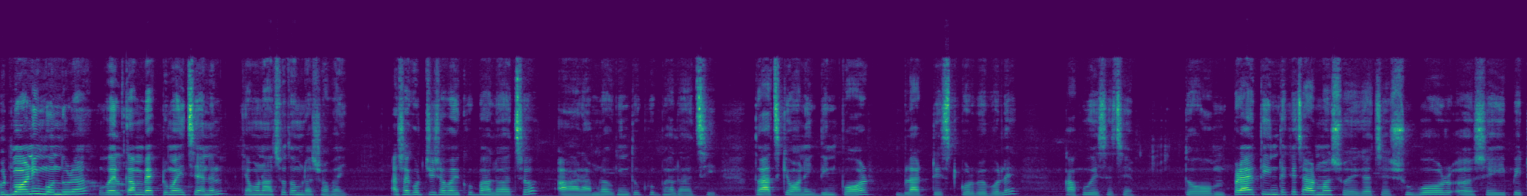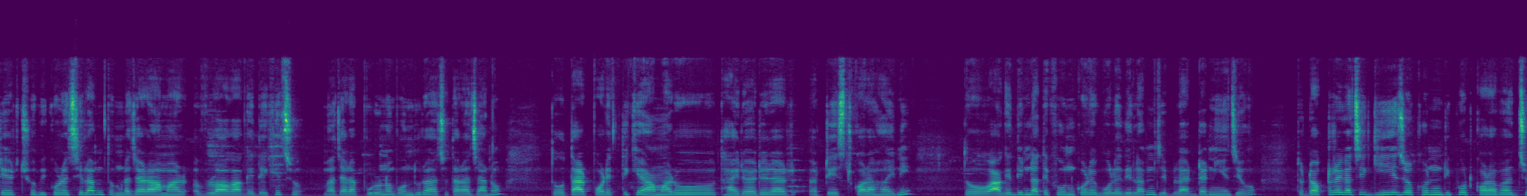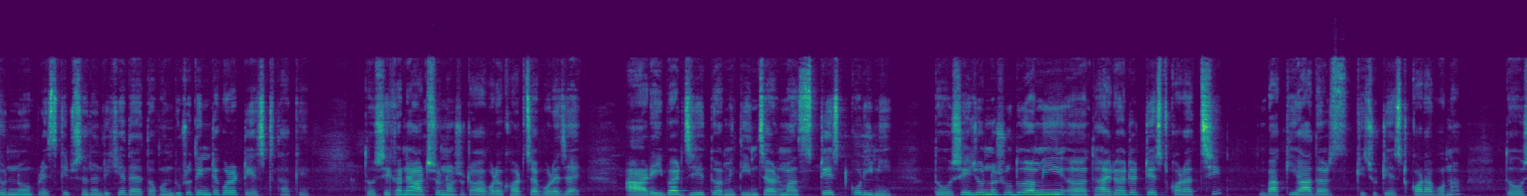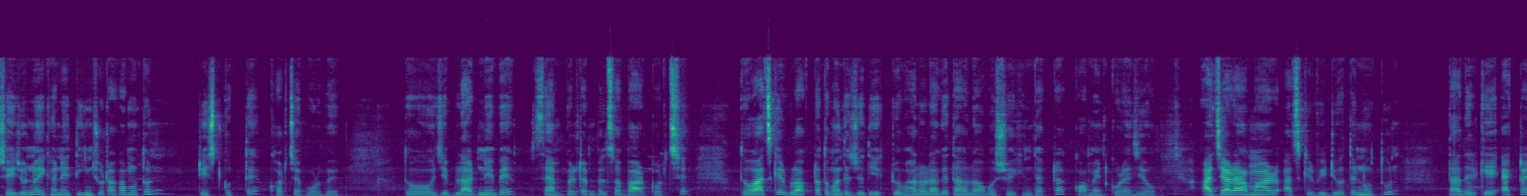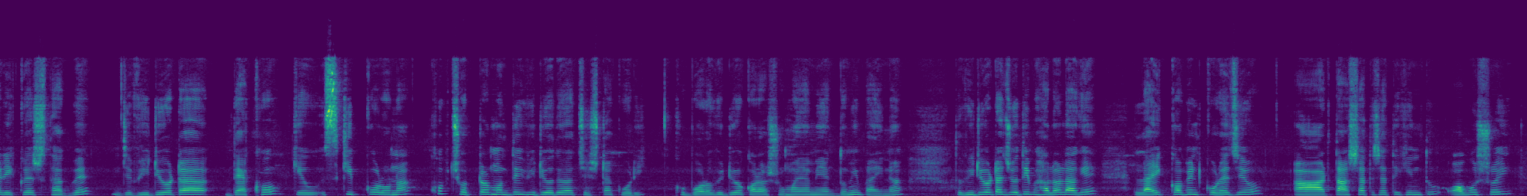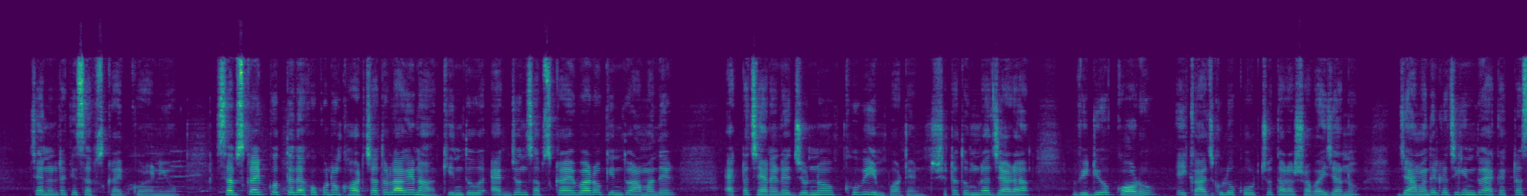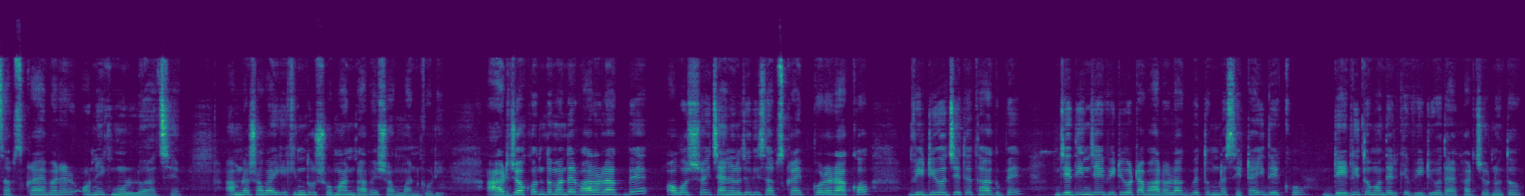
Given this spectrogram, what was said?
Good morning বন্ধুরা। Welcome back to my channel কেমন আছো তোমরা সবাই? আশা করছি সবাই খুব ভালো আছো, আর আমরাও কিন্তু খুব ভালো আছি। তো আজকে অনেক দিন পর ব্লাড টেস্ট করবে বলে কাকু এসেছে। তো প্রায় তিন থেকে চার মাস হয়ে গেছে। শুভর সেই পেটের ছবি করেছিলাম। তোমরা যারা আমার ব্লগ আগে দেখেছ বা যারা পুরনো বন্ধুরা আছো তারা জানো। তো তারপরের থেকে আমারও থাইরয়েডের আর টেস্ট করা হয়নি। তো আগের দিন রাতে ফোন করে বলে দিলাম যে ব্লাডটা নিয়ে যেও। তো ডক্টরের কাছে গিয়ে যখন রিপোর্ট করাবার জন্য প্রেসক্রিপশানে লিখে দেয়, তখন দুটো তিনটে করে টেস্ট থাকে। তো সেখানে আটশো, নশো টাকা করে খরচা পড়ে যায়। আর এইবার যেহেতু আমি তিন, চার মাস টেস্ট করিনি, তো সেই জন্য শুধু আমি থাইরয়েডের টেস্ট করাচ্ছি, বাকি আদার্স কিছু টেস্ট করাবো না। তো সেই জন্য এখানে তিনশো টাকা মতন টেস্ট করতে খরচা পড়বে। তো যে ব্লাড নেবে স্যাম্পেল ট্যাম্পেল সব বার করছে। তো আজকের ব্লগটা তোমাদের যদি একটু ভালো লাগে তাহলে অবশ্যই কিন্তু একটা কমেন্ট করে যেও। আর যারা আমার আজকের ভিডিওতে নতুন, তাদেরকে একটা রিকোয়েস্ট থাকবে যে ভিডিওটা দেখো, কেউ স্কিপ করো না। খুব ছোট্টর মধ্যেই ভিডিও দেওয়ার চেষ্টা করি। খুব বড় ভিডিও করার সময় আমি একদমই পাই না। তো ভিডিওটা যদি ভালো লাগে লাইক কমেন্ট করে যেও। আর তার সাথে সাথে কিন্তু অবশ্যই চ্যানেলটাকে সাবস্ক্রাইব করে নিও। সাবস্ক্রাইব করতে দেখো, কোনো খরচা তো লাগে না, কিন্তু একজন সাবস্ক্রাইবারও কিন্তু আমাদের একটা চ্যানেলের জন্য খুবই ইম্পর্টেন্ট সেটা তোমরা যারা ভিডিও করো, এই কাজগুলো করছ, তারা সবাই জানো যে আমাদের কাছে কিন্তু এক একটা সাবস্ক্রাইবারের অনেক মূল্য আছে। আমরা সবাইকে কিন্তু সমানভাবে সম্মান করি। আর যখন তোমাদের ভালো লাগবে, অবশ্যই চ্যানেল যদি সাবস্ক্রাইব করে রাখো ভিডিও যেতে থাকবে, যেদিন যে ভিডিওটা ভালো লাগবে তোমরা সেটাই দেখো। ডেলি তোমাদেরকে ভিডিও দেখার জন্য তো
